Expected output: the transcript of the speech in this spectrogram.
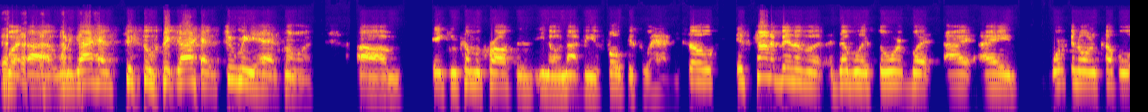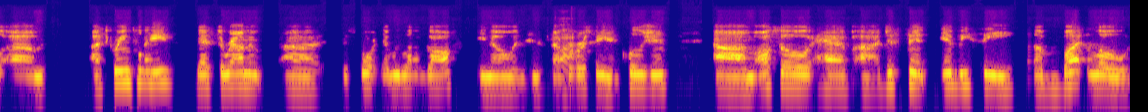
But uh, when a guy has too when a guy has too many hats on, um, it can come across as you know not being focused, what have you. So it's kind of been of a, a double-edged sword. But I I working on a couple um, uh, screenplays that surround uh, the sport that we love, golf. You know, and, and diversity wow. and inclusion. Um, also have uh, just sent NBC a buttload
